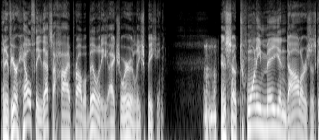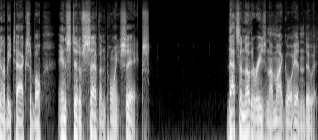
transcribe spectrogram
and if you're healthy that's a high probability actuarially speaking mm -hmm. and so 20 million dollars is going to be taxable instead of 7.6 that's another reason I might go ahead and do it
